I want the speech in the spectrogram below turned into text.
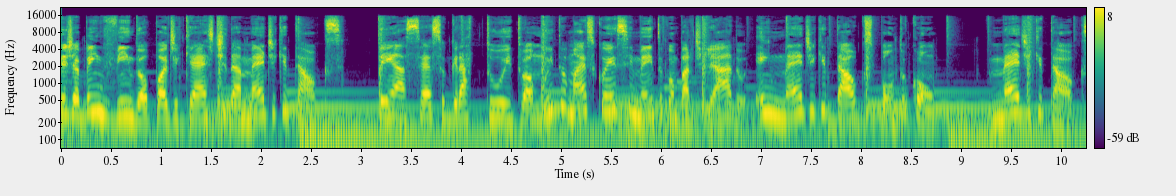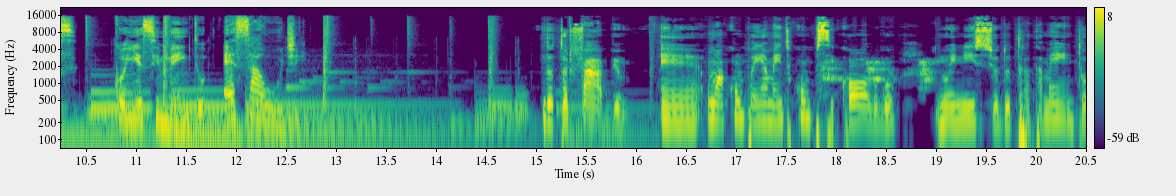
Seja bem-vindo ao podcast da Magic Talks. Tenha acesso gratuito a muito mais conhecimento compartilhado em magictalks.com. Magic Talks. Conhecimento é saúde. Doutor Fábio, é, um acompanhamento com psicólogo no início do tratamento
